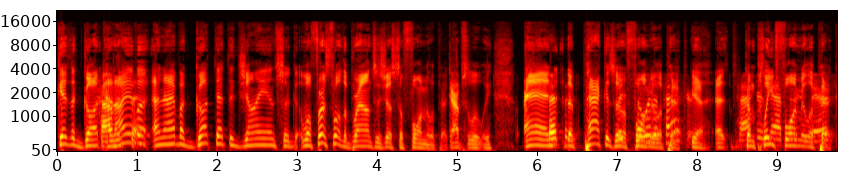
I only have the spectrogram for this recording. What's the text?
get a gut. Common and I have a and I have a gut that the Giants are. Well, first of all, the Browns is just a formula pick, absolutely, and That's the Packers are a but so are formula pick. Yeah, a complete formula pick.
